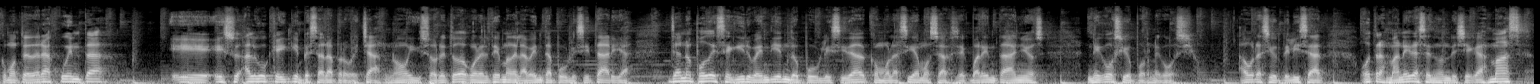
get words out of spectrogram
Como te darás cuenta, eh, es algo que hay que empezar a aprovechar, ¿no? Y sobre todo con el tema de la venta publicitaria. Ya no podés seguir vendiendo publicidad como lo hacíamos hace 40 años, negocio por negocio. Ahora se utilizan otras maneras en donde llegas más,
